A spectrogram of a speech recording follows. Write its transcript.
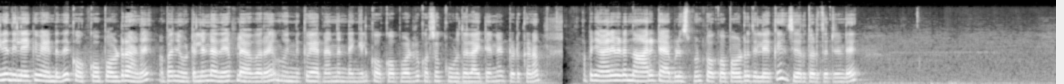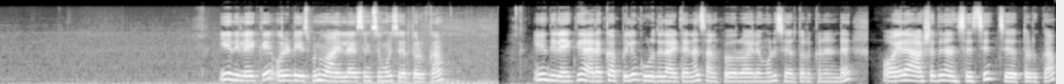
ഇനി ഇതിലേക്ക് വേണ്ടത് കൊക്കോ പൗഡറാണ് അപ്പോൾ ന്യൂട്ടലിന്റെ അതേ ഫ്ലേവർ മുന്നിലേക്ക് വരണമെന്നുണ്ടെങ്കിൽ കൊക്കോ പൗഡർ കുറച്ച് കൂടുതലായിട്ട് തന്നെ ഇട്ടെടുക്കണം അപ്പോൾ ഞാനിവിടെ നാല് ടേബിൾ സ്പൂൺ കൊക്കോ പൗഡർ ഇതിലേക്ക് ചേർത്ത് കൊടുത്തിട്ടുണ്ട്. ഇനി ഇതിലേക്ക് ഒരു ടീസ്പൂൺ വാനില എസൻസും കൂടി ചേർത്ത് കൊടുക്കാം. ഇനി ഇതിലേക്ക് അര കപ്പിൽ കൂടുതലായിട്ട് തന്നെ സൺഫ്ലവർ ഓയിലും കൂടി ചേർത്ത് കൊടുക്കുന്നുണ്ട്. ഓയിൽ ആവശ്യത്തിനനുസരിച്ച് ചേർത്ത് കൊടുക്കാം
